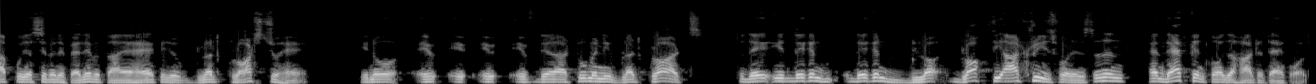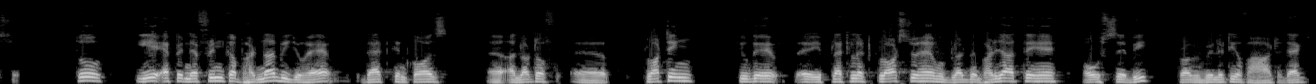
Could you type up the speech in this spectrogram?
آپ کو جیسے میں نے پہلے بتایا ہے کہ جو بلڈ کلوٹس جو ہے you know if there are too many blood clots can block the arteries for instance and that can cause a heart attack also تو یہ ایپینیفرین کا بڑھنا بھی جو ہے that can cause lot of clotting کیونکہ uh, پلیٹلٹ کلوٹس جو ہیں وہ بلڈ میں بڑھ جاتے ہیں اور اس سے بھی پروبیبلٹی آف ہارٹ اٹیک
